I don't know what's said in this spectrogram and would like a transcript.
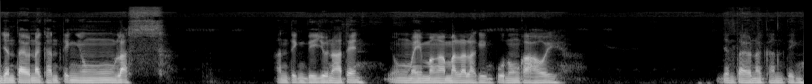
yan tayo naghunting yung last hunting video natin. Yung may mga malalaking punong kahoy. Diyan tayo naghunting.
